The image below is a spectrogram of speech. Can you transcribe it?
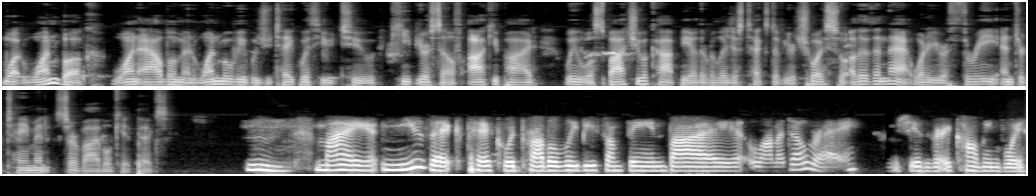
what one book, one album, and one movie would you take with you to keep yourself occupied? We will spot you a copy of the religious text of your choice. So, other than that, what are your three entertainment survival kit picks? Hmm. My music pick would probably be something by Lana Del Rey. She has a very calming voice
